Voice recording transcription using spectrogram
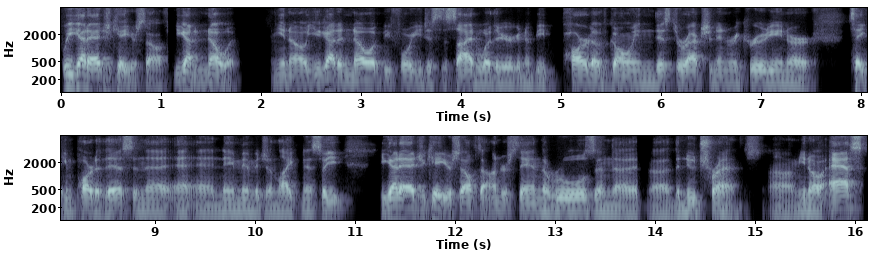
Well, you got to educate yourself. You got to know it. You know, you got to know it before you just decide whether you're going to be part of going this direction in recruiting or taking part of this and the and, name, image, and likeness. So you you got to educate yourself to understand the rules and the uh, the new trends. Um, you know, ask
